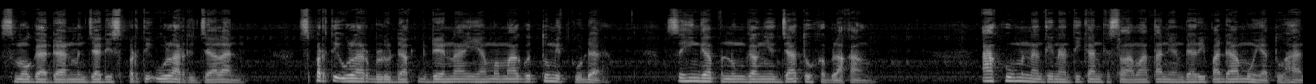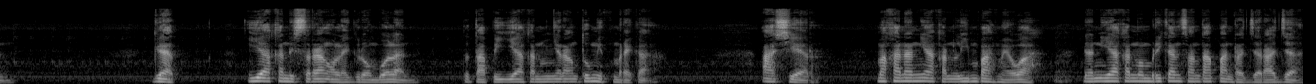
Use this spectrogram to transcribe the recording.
Semoga Dan menjadi seperti ular di jalan, seperti ular beludak di denai yang memagut tumit kuda, sehingga penunggangnya jatuh ke belakang. Aku menanti-nantikan keselamatan yang daripadamu ya Tuhan. Gad, ia akan diserang oleh gerombolan, tetapi ia akan menyerang tumit mereka. Asher, makanannya akan limpah mewah, dan ia akan memberikan santapan raja-raja.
